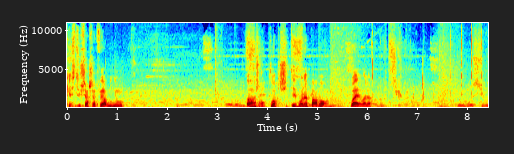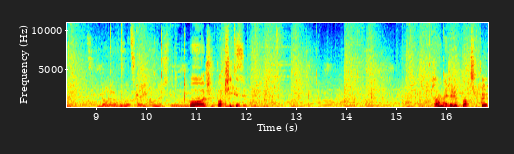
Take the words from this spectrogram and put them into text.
Qu'est-ce que tu cherches à faire, Minou? Oh, je vais pouvoir cheater. Bon, là, apparemment... Ouais, voilà. Oh, je vais pouvoir cheater. Oh, moi, j'ai le pouvoir cheater.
